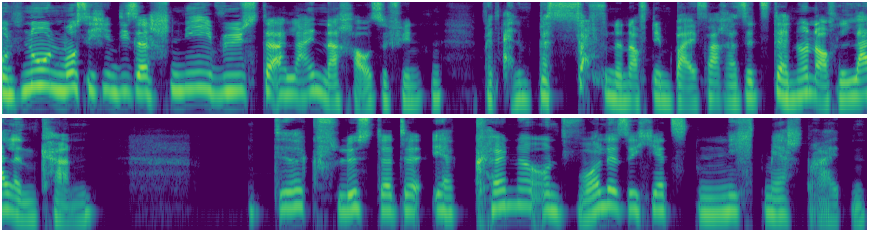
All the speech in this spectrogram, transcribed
Und nun muss ich in dieser Schneewüste allein nach Hause finden, mit einem Besoffenen auf dem Beifahrersitz, der nur noch lallen kann. Dirk flüsterte, er könne und wolle sich jetzt nicht mehr streiten.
